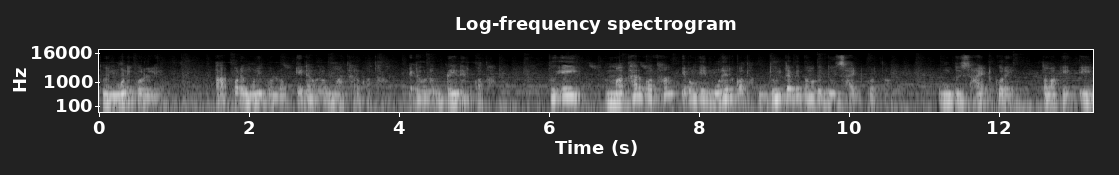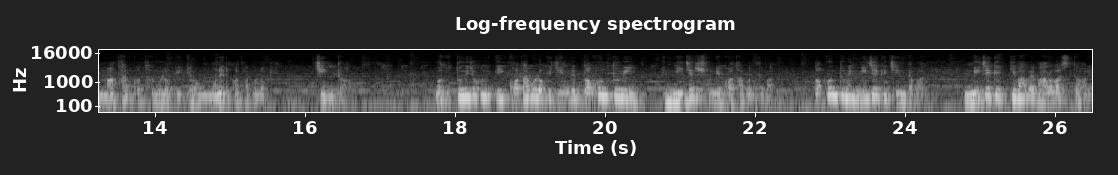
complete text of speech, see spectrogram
তুমি মনে করলে, তারপরে মনে করল, এটা হলো মাথার কথা, এটা হলো ব্রেনের কথা। তো এই মাথার কথা এবং এই মনের কথা দুইটাকে তোমাকে দুই সাইড করতে হবে এবং দুই সাইড করে তোমাকে এই মাথার কথাগুলোকে এবং মনের কথাগুলোকে চিনতে হবে। বন্ধু, তুমি যখন এই কথাগুলোকে চিনবে, তখন তুমি নিজের সঙ্গে কথা বলতে পারবে, তখন তুমি নিজেকে চিনতে পারবে। নিজেকে কীভাবে ভালোবাসতে হয়,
